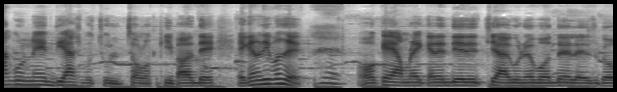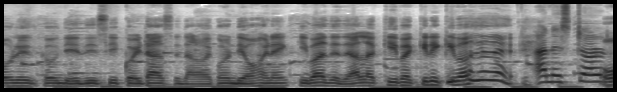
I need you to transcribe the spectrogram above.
আগুনে দিয়ে আসব চুল চলো কীভাবে দে এখানে দিব যে? হ্যাঁ। ওকে আমরা এখানে দিয়ে দিচ্ছি আগুনের মধ্যে লেটস গো লেটস গো দিয়ে দিচ্ছি কয়টা আছে? দাঁড়াও এখনও দেওয়া হয় নাই। কীভাবে দে দে আল্লাহ কীভাবে কিরে কীভাবে দে দে আনস্টার ও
